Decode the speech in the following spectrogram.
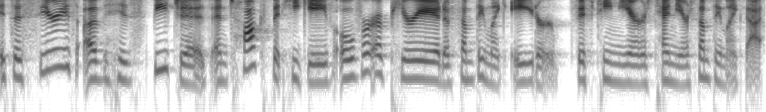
It's a series of his speeches and talks that he gave over a period of something like 8 or 15 years, 10 years, something like that.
